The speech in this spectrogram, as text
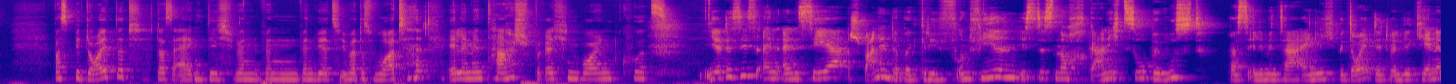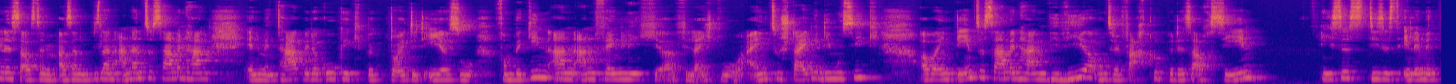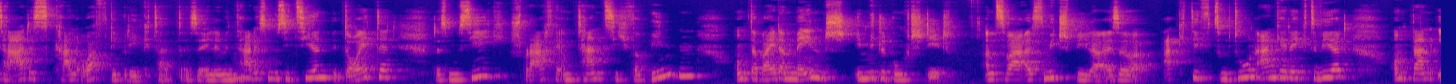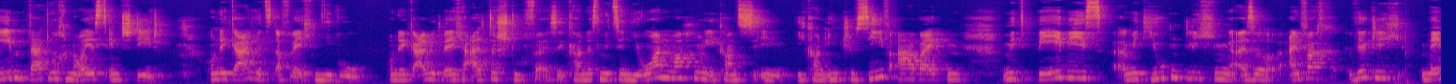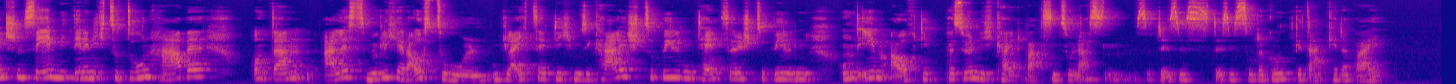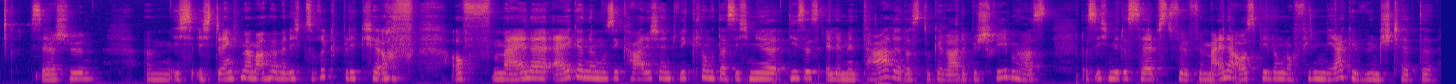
was bedeutet das eigentlich, wenn, wenn, wenn wir jetzt über das Wort elementar sprechen wollen, kurz? Ja, das ist ein, ein sehr spannender Begriff und vielen ist es noch gar nicht so bewusst, was elementar eigentlich bedeutet, weil wir kennen es aus, dem, aus einem bisschen anderen Zusammenhang. Elementarpädagogik bedeutet eher so von Beginn an anfänglich äh, vielleicht wo einzusteigen in die Musik, aber in dem Zusammenhang, wie wir unsere Fachgruppe das auch sehen, ist es dieses Elementar, das Karl Orff geprägt hat. Also elementares Musizieren bedeutet, dass Musik, Sprache und Tanz sich verbinden und dabei der Mensch im Mittelpunkt steht. Und zwar als Mitspieler, also aktiv zum Tun angeregt wird und dann eben dadurch Neues entsteht. Und egal jetzt auf welchem Niveau und egal mit welcher Altersstufe. Also ich kann das mit Senioren machen, ich, kann's, ich kann inklusiv arbeiten, mit Babys, mit Jugendlichen, also einfach wirklich Menschen sehen, mit denen ich zu tun habe und dann alles Mögliche rauszuholen und gleichzeitig musikalisch zu bilden, tänzerisch zu bilden und eben auch die Persönlichkeit wachsen zu lassen. Also das ist, das ist so der Grundgedanke dabei. Sehr schön. Ähm, ich, ich denke mir manchmal, wenn ich zurückblicke auf, auf meine eigene musikalische Entwicklung, dass ich mir dieses Elementare, das du gerade beschrieben hast, dass ich mir das selbst für, für meine Ausbildung noch viel mehr gewünscht hätte.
